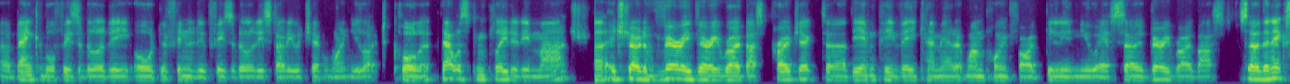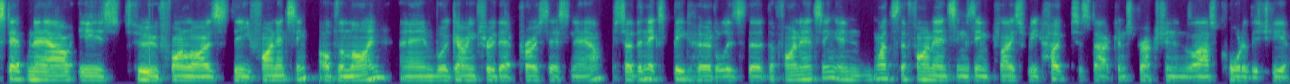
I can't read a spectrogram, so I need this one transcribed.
uh, bankable feasibility or definitive feasibility study, whichever one you like to call it. That was completed in March. Uh, it showed a very, very robust project. Uh, the NPV came out at 1.5 billion US, so very robust. So the next step now is to finalise the financing of the mine, and we're going through that process now. So the next big hurdle is the, the financing, and once the financing is in place, we hope to start construction in the last quarter this year.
